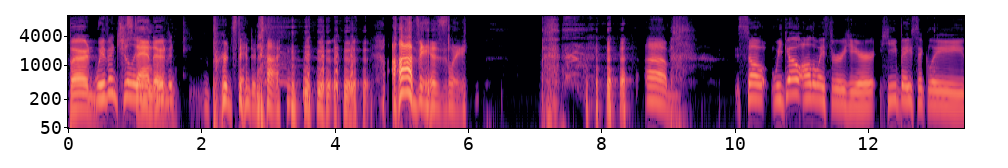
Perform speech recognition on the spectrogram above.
Bird. we eventually Standard. we've- bird standard time. Obviously. um so we go all the way through here he basically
